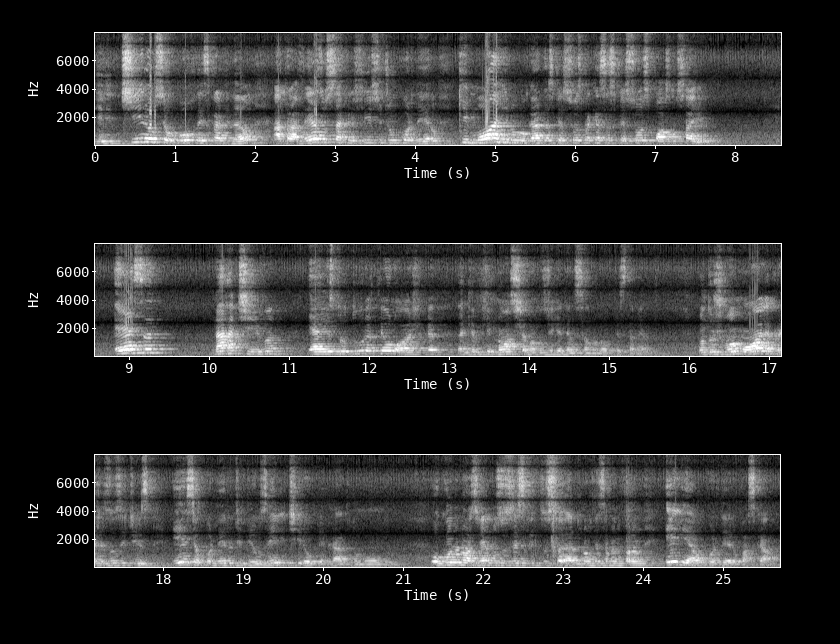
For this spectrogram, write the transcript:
E ele tira o seu povo da escravidão através do sacrifício de um cordeiro que morre no lugar das pessoas para que essas pessoas possam sair. Essa narrativa é a estrutura teológica daquilo que nós chamamos de redenção no Novo Testamento. Quando João olha para Jesus e diz: Esse é o Cordeiro de Deus, ele tira o pecado do mundo. Ou quando nós vemos os escritos eh, do Novo Testamento falando: Ele é o Cordeiro Pascal.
